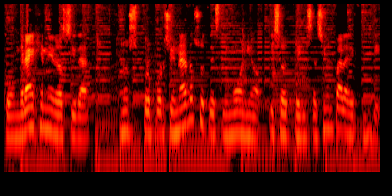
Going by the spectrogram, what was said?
con gran generosidad, nos proporcionaron su testimonio y su autorización para difundir.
